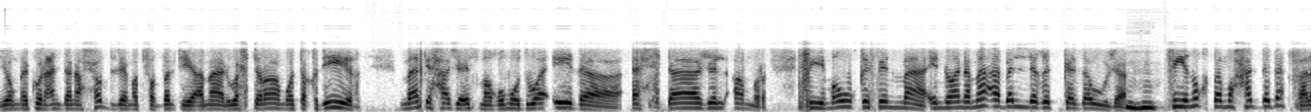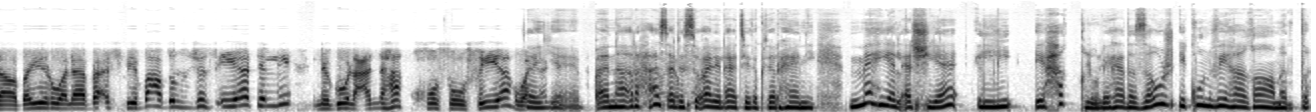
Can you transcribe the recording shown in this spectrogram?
يوم ما يكون عندنا حب زي ما تفضلتي يا أمال واحترام وتقدير. ما في حاجة اسمها غموض. وإذا احتاج الأمر في موقف ما إنه أنا ما أبلغك كزوجة في نقطة محددة فلا ضير ولا بأس في بعض الجزئيات اللي نقول عنها خصوصية طيب أنا راح أسأل السؤال الآتي دكتور هاني. ما هي الأشياء اللي يحق له لهذا الزوج يكون فيها غامض.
